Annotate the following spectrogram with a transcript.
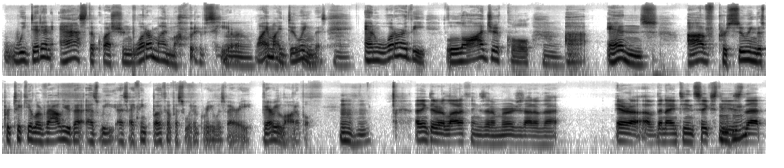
we didn't ask the question what are my motives here mm, why am i mm, doing mm, this mm. and what are the logical mm. uh, ends of pursuing this particular value that as we as i think both of us would agree was very very laudable mm-hmm. i think there are a lot of things that emerged out of that era of the 1960s mm-hmm. that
